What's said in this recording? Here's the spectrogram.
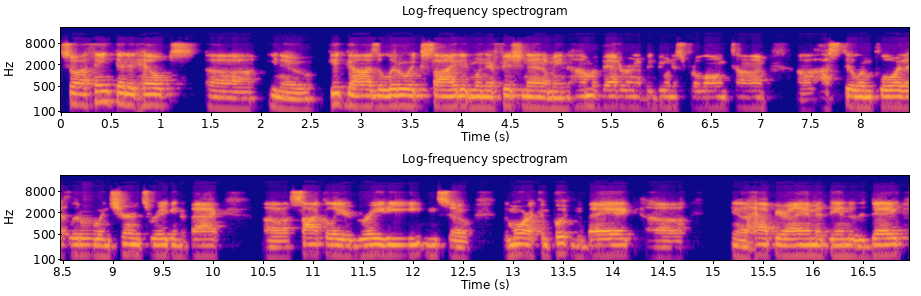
So I think that it helps, uh, you know, get guys a little excited when they're fishing that. I mean, I'm a veteran. I've been doing this for a long time. Uh, I still employ that little insurance rig in the back. Uh, sac-a-lait are great eating. So the more I can put in the bag, uh, you know, happier I am at the end of the day.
